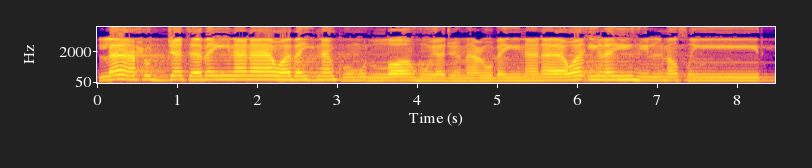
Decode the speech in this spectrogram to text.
لا حجة بيننا وبينكم الله يجمع بيننا وإليه المصير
